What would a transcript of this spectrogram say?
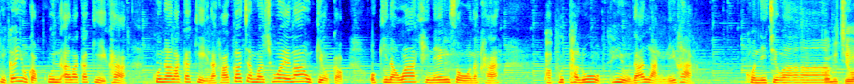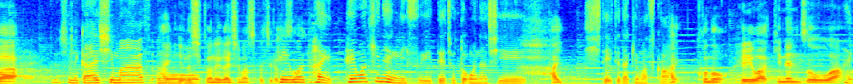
กิก็อยู่กับคุณอารากากิค่ะ คุณอารากากินะคะ ก็จะมาช่วยเล่าเกี่ยวกับโอกินาวาคิเนงโซนะคะ พระพุทธรูปที่อยู่ด้านหลังนี้ค่ะคนนิจิวะ こんにちは。よろしくお願いします。あのはい、よろしくお願いします。こちらこそ。平和はい平和記念についてちょっとお話しはい、していただけますか。はい、この平和記念像は、はい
